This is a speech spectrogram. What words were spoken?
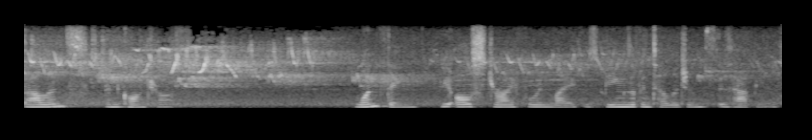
Balance and contrast. One thing we all strive for in life as beings of intelligence is happiness.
